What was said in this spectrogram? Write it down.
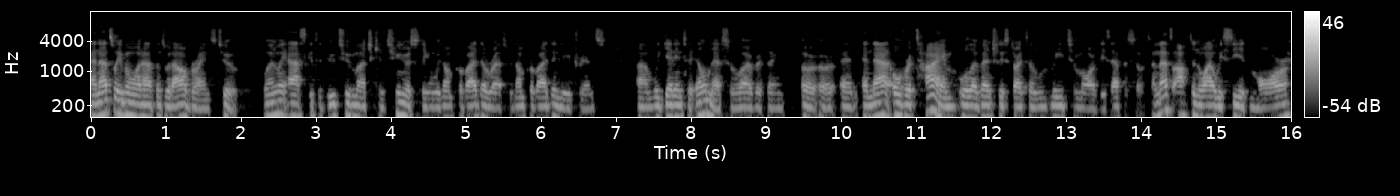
And that's even what happens with our brains too. When we ask it to do too much continuously and we don't provide the rest, we don't provide the nutrients, um, we get into illness or everything or, or and, and that over time will eventually start to lead to more of these episodes and that's often why we see it more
